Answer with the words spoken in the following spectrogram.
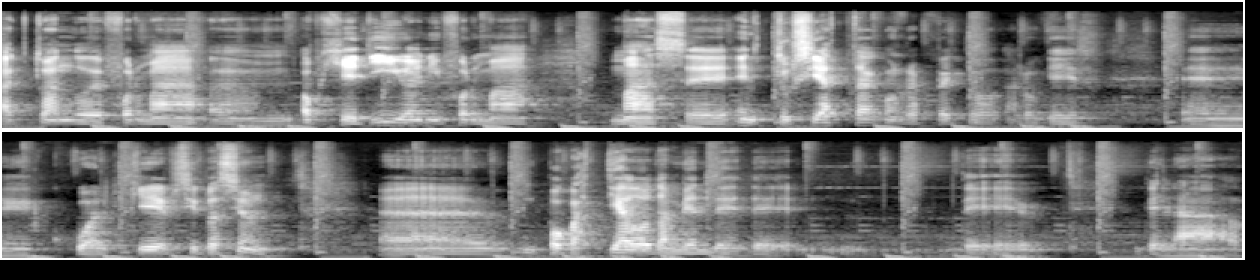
actuando de forma um, objetiva ni forma más eh, entusiasta con respecto a lo que es cualquier situación. un poco hastiado también de de la,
